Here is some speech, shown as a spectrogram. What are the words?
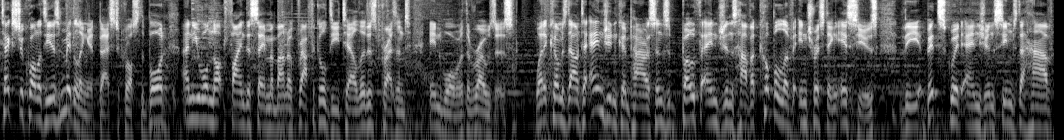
Texture quality is middling at best across the board, and you will not find the same amount of graphical detail that is present in War of the Roses. When it comes down to engine comparisons, both engines have a couple of interesting issues. The BitSquid engine seems to have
